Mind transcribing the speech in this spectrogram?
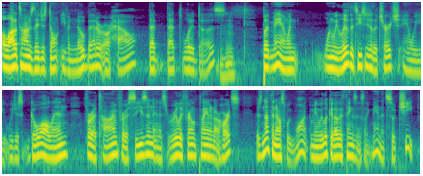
a lot of times they just don't even know better or how that that's what it does. Mm-hmm. But man, when when we live the teachings of the church and we we just go all in for a time for a season and it's really firmly planted in our hearts, there's nothing else we want. I mean, we look at other things and it's like, man, that's so cheap,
